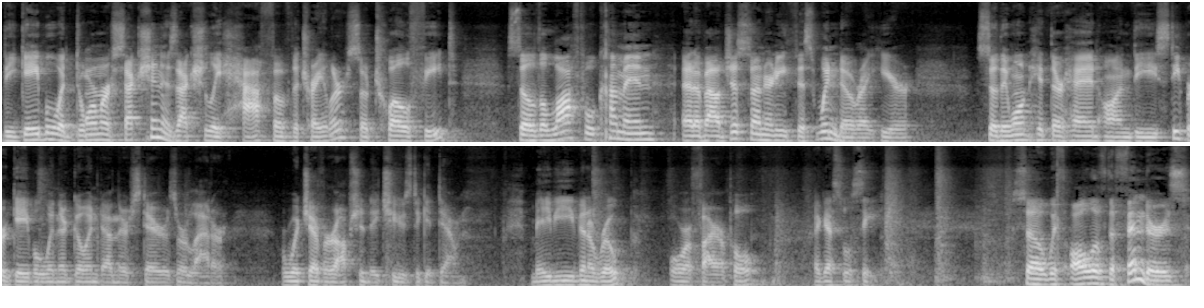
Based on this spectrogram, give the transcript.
The gable with dormer section is actually half of the trailer, so 12 feet. So the loft will come in at about just underneath this window right here, so they won't hit their head on the steeper gable when they're going down their stairs or ladder, or whichever option they choose to get down. Maybe even a rope or a fire pole. I guess we'll see. So with all of the fenders,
